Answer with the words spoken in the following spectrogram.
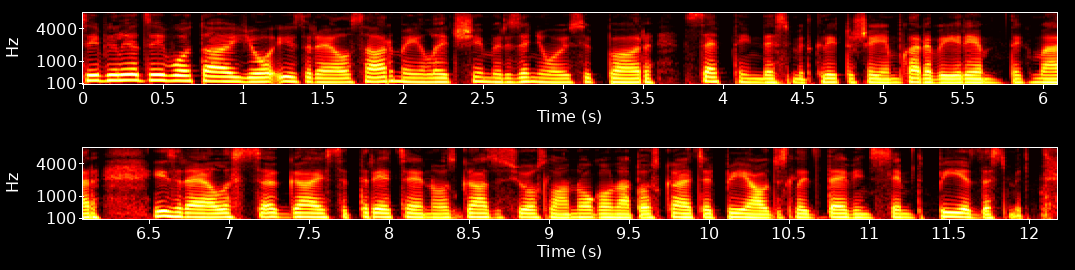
civiliedzīvotāji, jo Izraēlas armija līdz šim ir ziņojusi par 70 kritušajiem karavīriem. Tikmēr Izraēlas gaisa triecienos gāzes joslā nogalināto skaits ir pieaudzis līdz 950.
